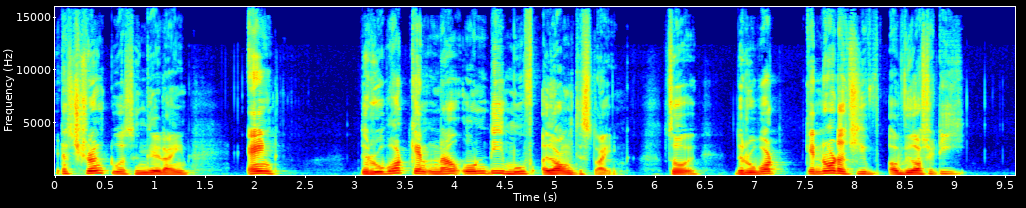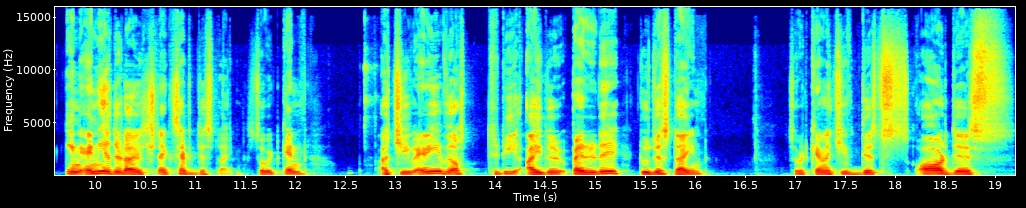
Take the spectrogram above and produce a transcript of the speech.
it has shrunk to a single line and the robot can now only move along this line. So the robot cannot achieve a velocity in any other direction except this line. So it can achieve any velocity either parallel to this line. So it can achieve this or this.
